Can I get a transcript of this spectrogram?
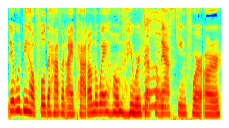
it would be helpful to have an iPad on the way home. They were definitely Really? asking for our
